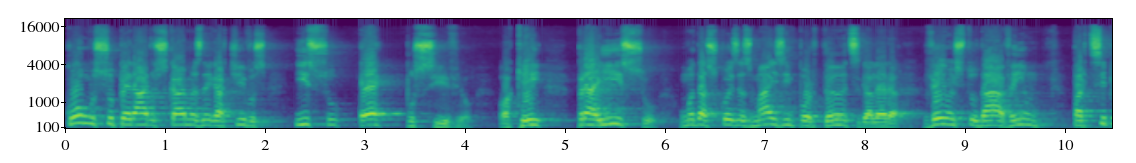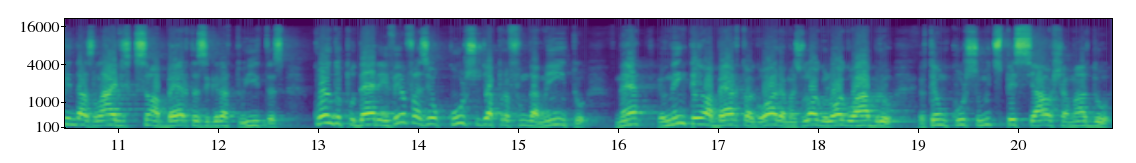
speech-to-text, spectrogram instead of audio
Como superar os karmas negativos? Isso é possível, ok? Para isso, uma das coisas mais importantes, galera, venham estudar, venham participem das lives que são abertas e gratuitas. Quando puderem, venham fazer o curso de aprofundamento, né? Eu nem tenho aberto agora, mas logo logo abro. Eu tenho um curso muito especial chamado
